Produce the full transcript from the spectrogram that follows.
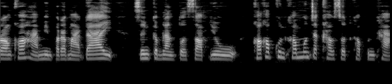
ร้องข้อหาหมิ่นประมาทได้ ซึ่งกำลังตรวจสอบอยู่ ขอขอบคุณข้อมูลจากข่าวสดขอบคุณค่ะ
